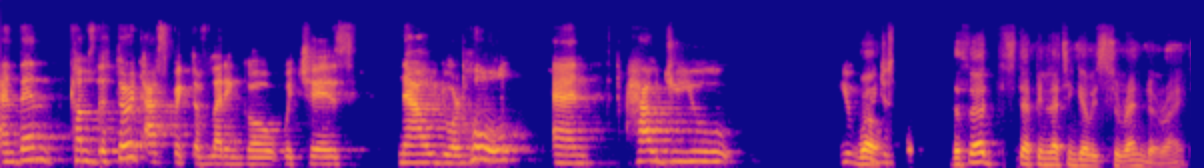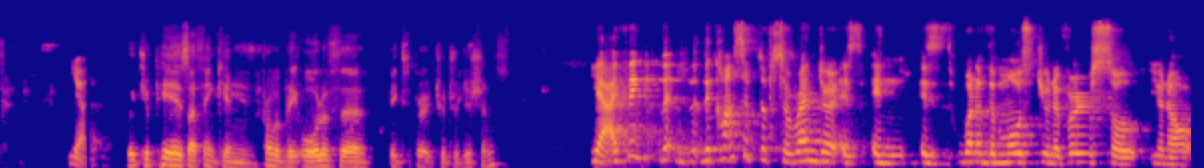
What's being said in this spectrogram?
And then comes the third aspect of letting go, which is now you're whole. And how do you, you, well, you just. the third step in letting go is surrender, right? Yeah. Which appears, I think, in probably all of the big spiritual traditions. Yeah, I think the, the concept of surrender is in is one of the most universal, you know,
